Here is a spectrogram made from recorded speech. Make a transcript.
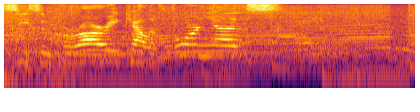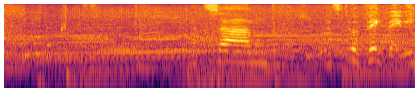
See some Ferrari Californias. Let's um, let's do a big baby.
